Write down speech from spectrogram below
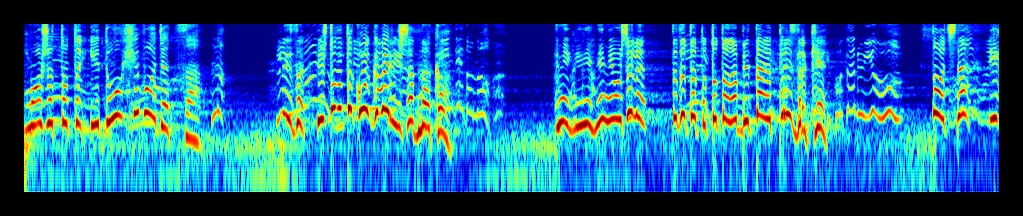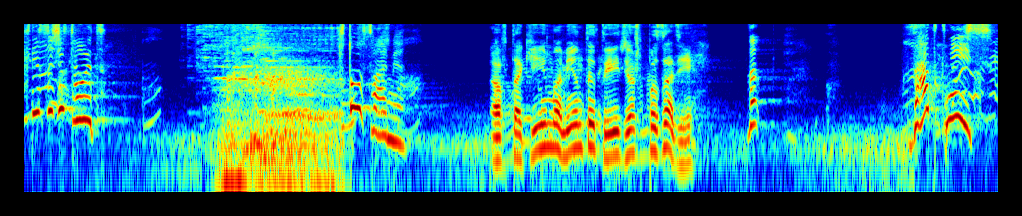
Может, тут и духи водятся? Лиза, и что ты такое говоришь, однако? Не, не, не, неужели тут, тут, тут, тут обитают призраки? Точно, их не существует. С вами? А в такие моменты ты идешь позади. Заткнись!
